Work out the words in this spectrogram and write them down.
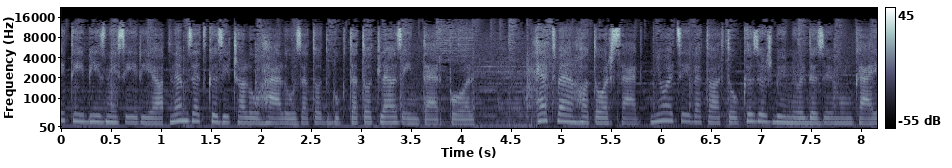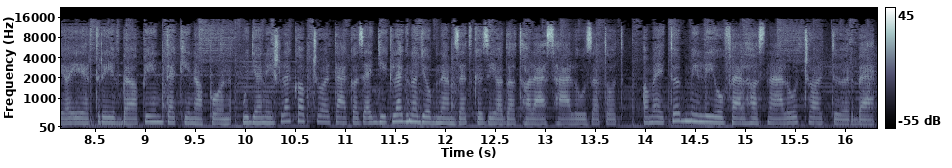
IT Business írja, nemzetközi csalóhálózatot buktatott le az Interpol. 76 ország, 8 éve tartó közös bűnüldöző munkája ért révbe a pénteki napon, ugyanis lekapcsolták az egyik legnagyobb nemzetközi adathalász hálózatot, amely több millió felhasználót csalt törbe.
